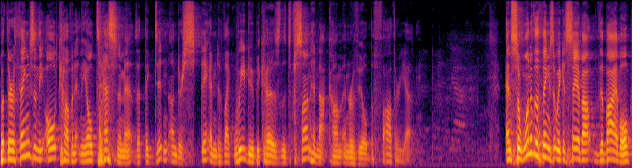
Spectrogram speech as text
But there are things in the Old Covenant and the Old Testament that they didn't understand like we do because the Son had not come and revealed the Father yet. And so, one of the things that we could say about the Bible,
